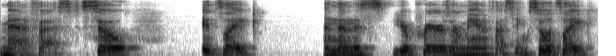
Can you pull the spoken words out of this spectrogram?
manifest. So it's like and then this your prayers are manifesting. So it's like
